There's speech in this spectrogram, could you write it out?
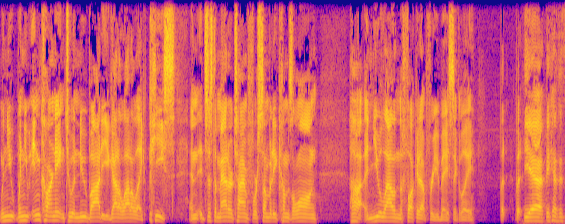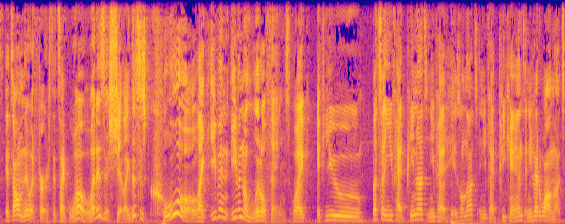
when you when you incarnate into a new body, you got a lot of like peace, and it's just a matter of time before somebody comes along uh, and you allow them to fuck it up for you, basically. But but Yeah, because it's it's all new at first. It's like, whoa, what is this shit? Like this is cool. Like even even the little things. Like if you let's say you've had peanuts and you've had hazelnuts and you've had pecans and you've had walnuts.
